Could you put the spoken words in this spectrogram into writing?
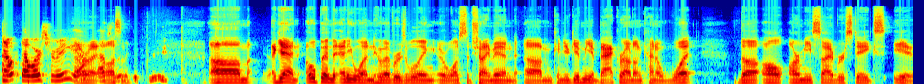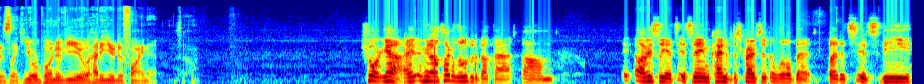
that works for me. Yeah, all right, absolutely. awesome. Um, again, open to anyone, whoever is willing or wants to chime in. Um, can you give me a background on kind of what the all army cyber stakes is? Like your point of view how do you define it? So. Sure yeah. I, I mean i'll talk a little bit about that. Um, obviously its its name kind of describes it a little bit but it's it's the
